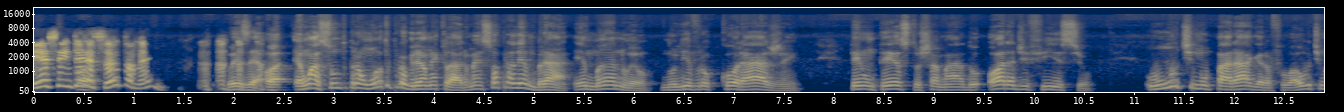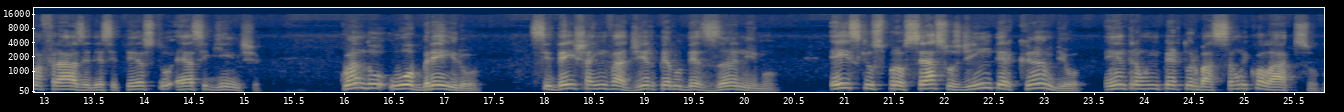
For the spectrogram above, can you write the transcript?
Esse é interessante ó, também. Pois é. Ó, é um assunto para um outro programa, é claro, mas só para lembrar, Emmanuel, no livro Coragem, tem um texto chamado Hora Difícil. O último parágrafo, a última frase desse texto é a seguinte: Quando o obreiro se deixa invadir pelo desânimo, eis que os processos de intercâmbio entram em perturbação e colapso.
